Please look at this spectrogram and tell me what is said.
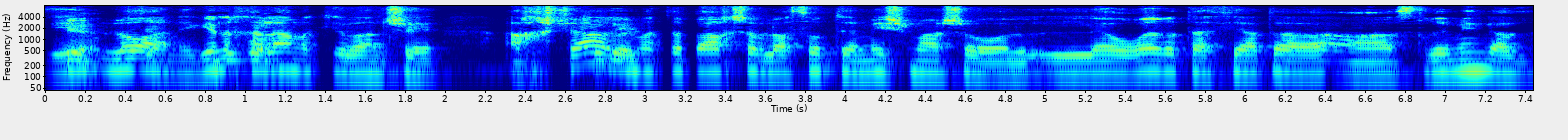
כן, לא, כן, אני אגיד לך נכון. למה, כיוון שעכשיו. אם אתה בא עכשיו לעשות אה, מיש מש או לעורר את תעשיית הסטרימינג, אז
